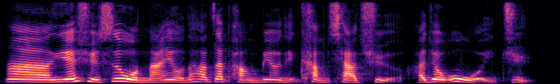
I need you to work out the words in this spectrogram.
那也许是我男友他在旁边有点看不下去了，他就问我一句。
